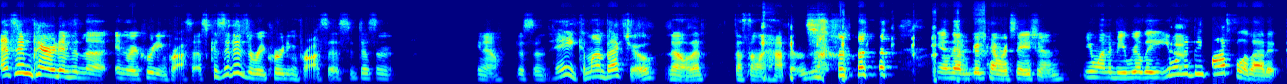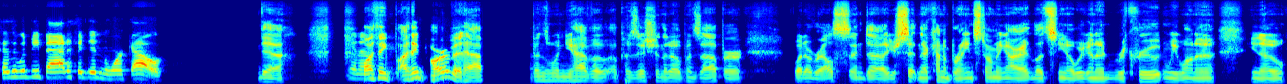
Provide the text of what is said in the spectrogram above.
And it's imperative in the in recruiting process because it is a recruiting process. It doesn't, you know, doesn't, hey, come on back, Joe. No, that that's not what happens. you have to have a good conversation. You want to be really you want to be thoughtful about it because it would be bad if it didn't work out. Yeah. You know. Well, I think I think part of it happens when you have a, a position that opens up or whatever else, and uh, you're sitting there kind of brainstorming. All right, let's you know we're going to recruit and we want to you know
